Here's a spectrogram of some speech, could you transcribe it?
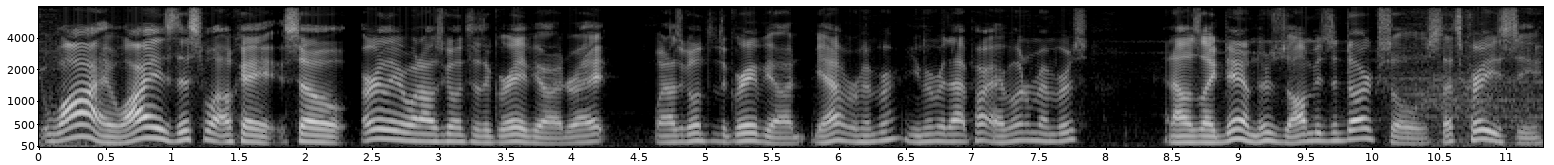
Why? Why is this one? Okay, so earlier when I was going to the graveyard, right? When I was going through the graveyard, yeah, remember? You remember that part? Everyone remembers. And I was like, damn, there's zombies in Dark Souls. That's crazy.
